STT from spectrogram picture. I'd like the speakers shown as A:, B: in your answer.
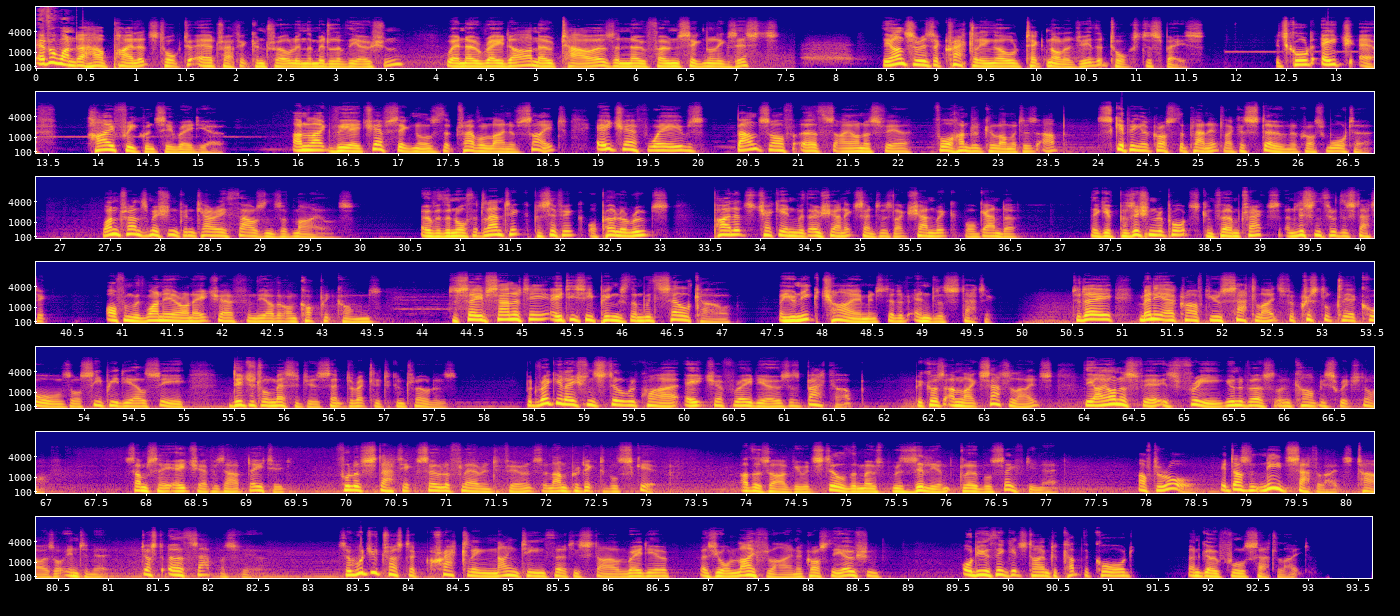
A: Ever wonder how pilots talk to air traffic control in the middle of the ocean, where no radar, no towers and no phone signal exists? The answer is a crackling old technology that talks to space. It's called HF, High Frequency Radio. Unlike VHF signals that travel line of sight, HF waves bounce off Earth's ionosphere 400 kilometers up, skipping across the planet like a stone across water. One transmission can carry thousands of miles. Over the North Atlantic, Pacific or polar routes, pilots check in with oceanic centres like Shanwick or Gander. They give position reports, confirm tracks and listen through the static, often with one ear on HF and the other on cockpit comms. To save sanity, ATC pings them with SELCAL, a unique chime instead of endless static. Today, many aircraft use satellites for crystal clear calls or CPDLC, digital messages sent directly to controllers. But regulations still require HF radios as backup because unlike satellites, the ionosphere is free, universal and can't be switched off. Some say HF is outdated, full of static solar flare interference and unpredictable skip. Others argue it's still the most resilient global safety net. After all, it doesn't need satellites, towers or internet, just Earth's atmosphere. So would you trust a crackling 1930s style radio as your lifeline across the ocean? Or do you think it's time to cut the cord and go full satellite?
